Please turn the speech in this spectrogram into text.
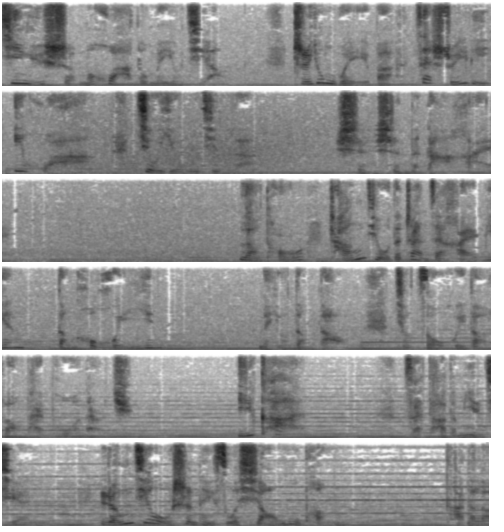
金鱼什么话都没有讲，只用尾巴在水里一划，就游进了深深的大海。老头长久地站在海边。等候回音，没有等到，就走回到老太婆那儿去。一看，在他的面前，仍旧是那所小木棚。他的老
